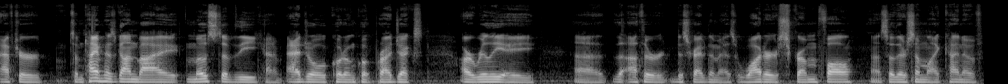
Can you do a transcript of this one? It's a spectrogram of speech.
after some time has gone by, most of the kind of agile quote unquote projects are really a uh, the author described them as water scrum fall. Uh, so there's some like kind of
